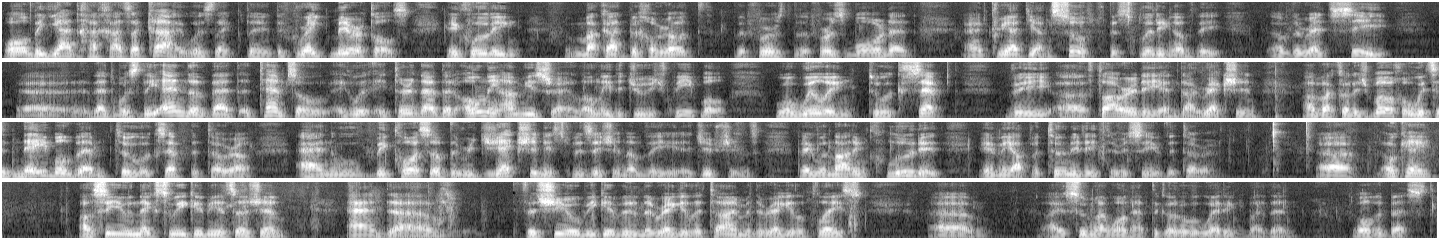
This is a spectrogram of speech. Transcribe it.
all the Yad HaChazakah. It was like the, the great miracles, including Makat Bechorot, the first the firstborn, and and Kriyat Yam Suf, the splitting of the of the Red Sea. Uh, that was the end of that attempt. So it, it turned out that only Am Yisrael, only the Jewish people, were willing to accept the uh, authority and direction of HaKadosh Baruch Hu, which enabled them to accept the Torah and because of the rejectionist position of the Egyptians, they were not included in the opportunity to receive the Torah. Uh, okay, I'll see you next week in Hashem, and uh, the shiur will be given in the regular time in the regular place. Um, I assume I won't have to go to a wedding by then. All the best.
